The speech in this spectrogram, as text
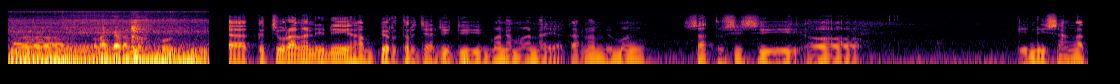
uh, pelanggaran tersebut. Ya, kecurangan ini hampir terjadi di mana-mana ya, karena memang satu sisi eh, ini sangat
